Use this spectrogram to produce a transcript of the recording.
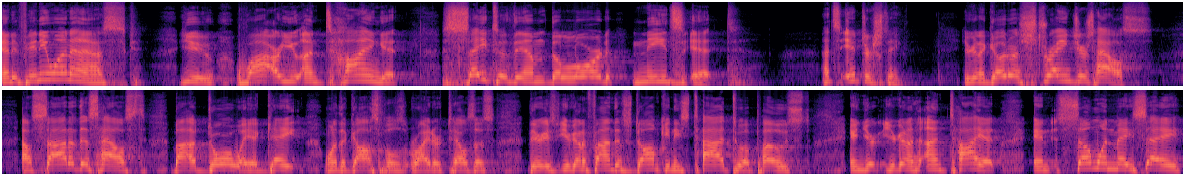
And if anyone asks you, why are you untying it? Say to them, the Lord needs it. That's interesting. You're going to go to a stranger's house. Outside of this house, by a doorway, a gate, one of the Gospels writer tells us there is, you're going to find this donkey and he's tied to a post and you're, you're going to untie it, and someone may say,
